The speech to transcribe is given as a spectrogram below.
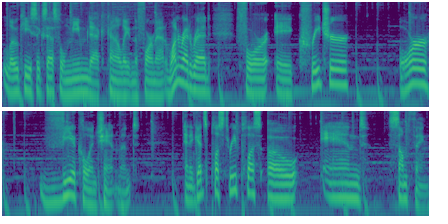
low-key successful meme deck kind of late in the format. One red red for a creature or vehicle enchantment. And it gets plus three plus O and something.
